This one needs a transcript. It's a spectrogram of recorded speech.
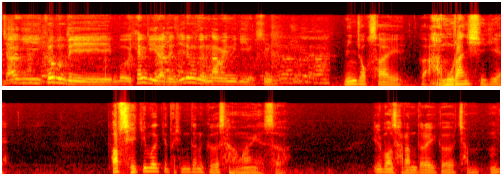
자기 그분들이 뭐 행적이라든지 이런 거는 남아 있는 게 없습니다. 민족사의 그 암울한 시기에 밥 세 끼 먹기도 힘든 그 상황에서 일본 사람들의 그참 음?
